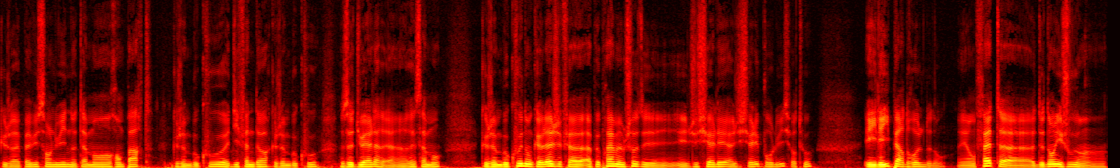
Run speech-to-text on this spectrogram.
que j'aurais pas vu sans lui, notamment Rampart que j'aime beaucoup, Defender que j'aime beaucoup, The Duel récemment que j'aime beaucoup. Donc là, j'ai fait à, peu près la même chose et, et suis j'y suis allé pour lui surtout. Et il est hyper drôle dedans. Et en fait, euh, dedans, il joue un,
